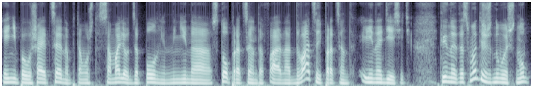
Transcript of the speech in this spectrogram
и они повышают цены, потому что самолет заполнен не на 100%, а на 20% или на 10%, ты на это смотришь и думаешь, ну,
